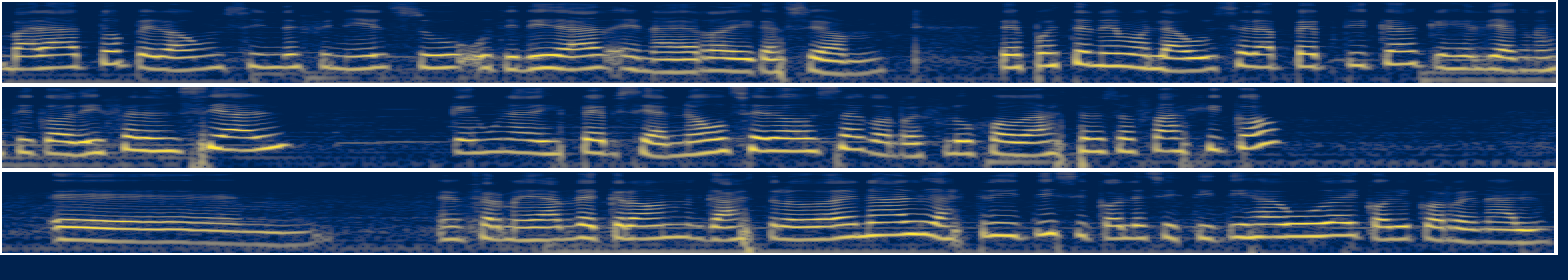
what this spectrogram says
barato, pero aún sin definir su utilidad en la erradicación. Después tenemos la úlcera péptica, que es el diagnóstico diferencial, que es una dispepsia no ulcerosa con reflujo gastroesofágico, eh, enfermedad de Crohn gastroduodenal, gastritis y colecistitis aguda y cólico renal.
